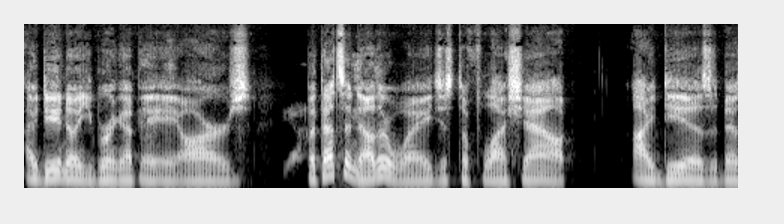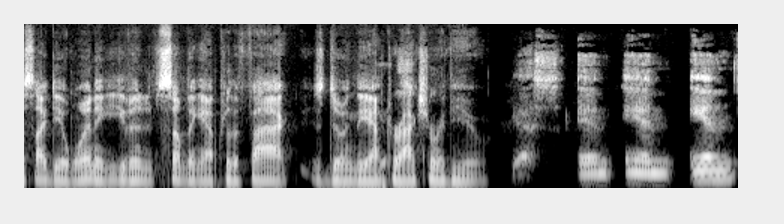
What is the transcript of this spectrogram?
I do know you bring up AARs, yeah. but that's another way just to flesh out ideas, the best idea winning, even if something after the fact is doing the after yes. action review. Yes. And, and, and,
